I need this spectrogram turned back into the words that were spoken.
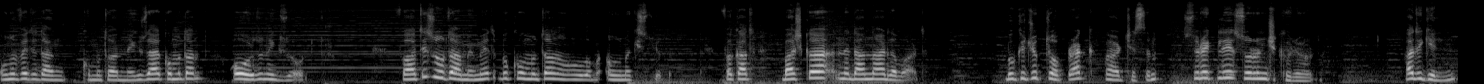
Onu fetheden komutan ne güzel komutan, ordu ne güzel ordudur. Fatih Sultan Mehmet bu komutan ol- olmak istiyordu. Fakat başka nedenler de vardı. Bu küçük toprak parçası sürekli sorun çıkarıyordu. Hadi gelin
